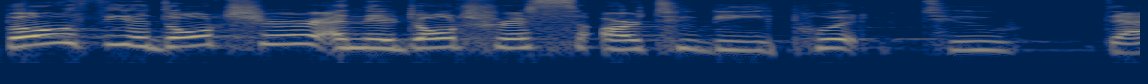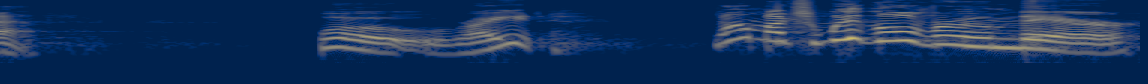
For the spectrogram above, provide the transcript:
both the adulterer and the adulteress are to be put to death. Whoa, right? Not much wiggle room there.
